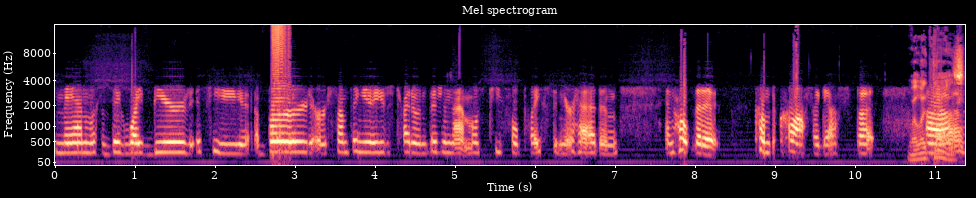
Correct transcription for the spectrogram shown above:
man with a big white beard? Is he a bird or something? You know, you just try to envision that most peaceful place in your head and and hope that it comes across. I guess, but well, it uh, does.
